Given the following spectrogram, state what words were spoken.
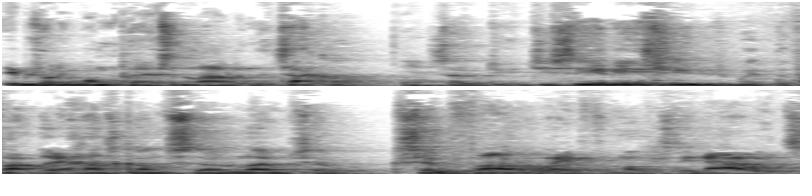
it was only one person allowed in the tackle. Yeah. So do, do you see any issues with the fact that it has gone so low, so so far away from obviously now it's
